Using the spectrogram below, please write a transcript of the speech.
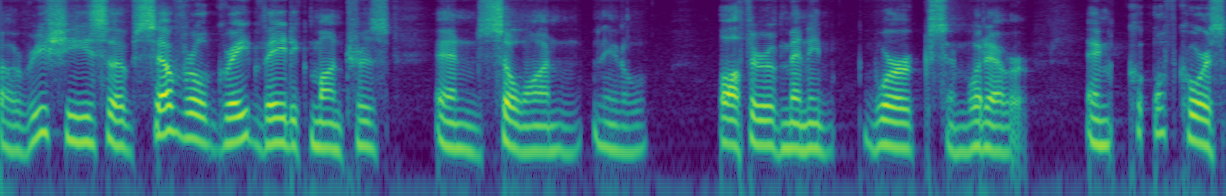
uh, rishis of several great Vedic mantras and so on, you know, author of many works and whatever. And of course,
